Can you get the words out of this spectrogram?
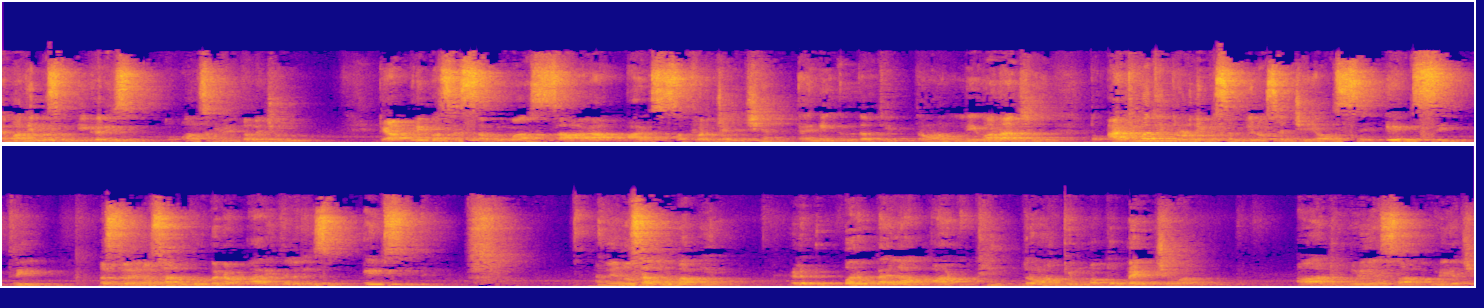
એમાંથી પસંદગી કરીશું. તો ઓન સ્ક્રીન તમે જોયું. કે આપણી પાસે સમૂહમાં સારા આઠ સફરજન છે, એની અંદરથી ત્રણ લેવાના છે, તો આઠમાંથી ત્રણની પસંદગીનો સંચય આવશે. 8C3 બસ તો એનો સાનુકૂળ બનાવ આ રીતે લખીશું. 8C3 અને એનું સાનુકૂળ આપીએ. એટલે ઉપર પહેલા આઠથી ત્રણ કિંમતો બેક જવાનું. આઠ ગુણ્યા સાત ગુણ્યા છ.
